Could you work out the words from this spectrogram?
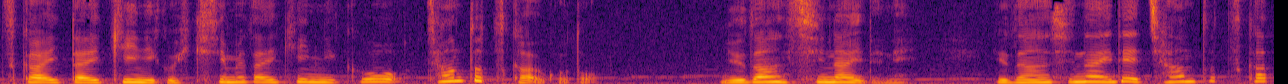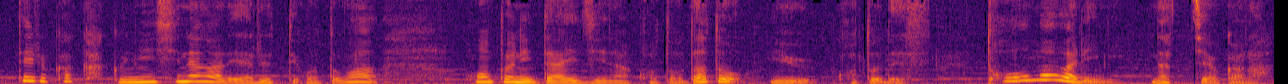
使いたい筋肉引き締めたい筋肉をちゃんと使うこと。油断しないでね。油断しないでちゃんと使ってるか確認しながらやるってことは本当に大事なことだということです。遠回りになっちゃうから。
